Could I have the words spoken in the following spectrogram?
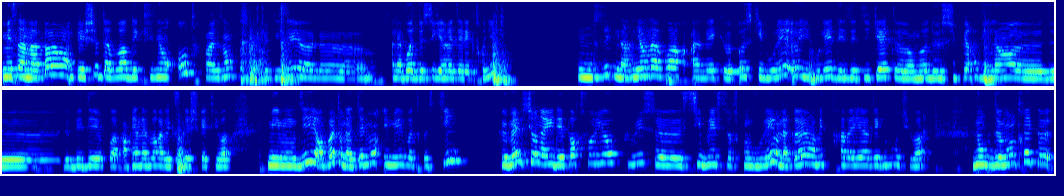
Mais ça ne m'a pas empêché d'avoir des clients autres. Par exemple, ce que je te disais, euh, la boîte de cigarettes électroniques. Mon site n'a rien à voir avec euh, eux, ce qu'ils voulaient. Eux, ils voulaient des étiquettes euh, en mode super vilain de, de BD ou quoi. Enfin, rien à voir avec ce que je fais, tu vois. Mais ils m'ont dit, en fait, on a tellement aimé votre style que même si on a eu des portfolios plus euh, ciblés sur ce qu'on voulait, on a quand même envie de travailler avec vous, tu vois. Donc, de montrer que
